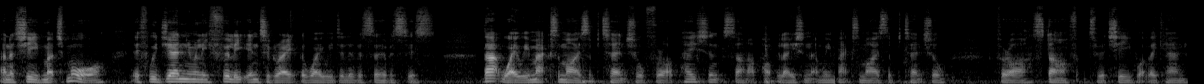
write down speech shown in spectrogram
and achieve much more if we genuinely fully integrate the way we deliver services. That way, we maximise the potential for our patients and our population, and we maximise the potential for our staff to achieve what they can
